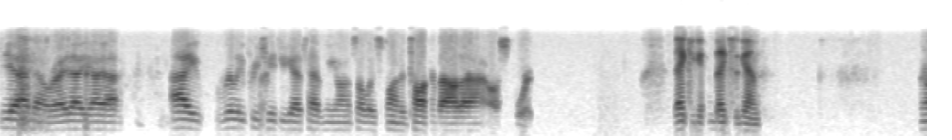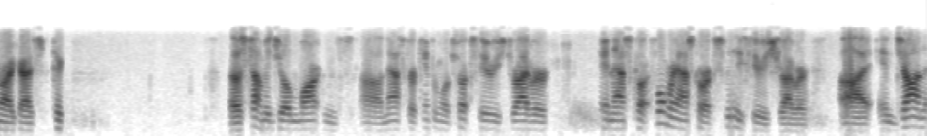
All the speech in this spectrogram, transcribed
Yeah, I know, right? I, I I really appreciate you guys having me on. It's always fun to talk about uh, our sport. Thank you. Thanks again. All right, guys. Take- that was Tommy Joe Martins, uh, NASCAR Camping World Truck Series driver and NASCAR former NASCAR Xfinity Series driver. Uh, and John,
